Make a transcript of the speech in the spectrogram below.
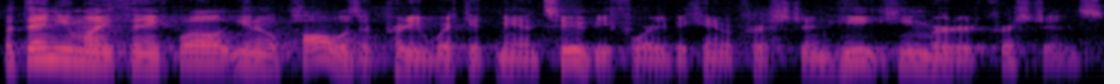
But then you might think, well, you know, Paul was a pretty wicked man too before he became a Christian. He, he murdered Christians.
